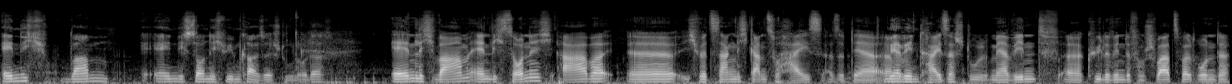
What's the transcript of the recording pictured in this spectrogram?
ähnlich warm, ähnlich sonnig wie im Kaiserstuhl, oder? ähnlich warm, ähnlich sonnig, aber äh, ich würde sagen nicht ganz so heiß. Also der ähm, mehr Wind. Kaiserstuhl, mehr Wind, äh, kühle Winde vom Schwarzwald runter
